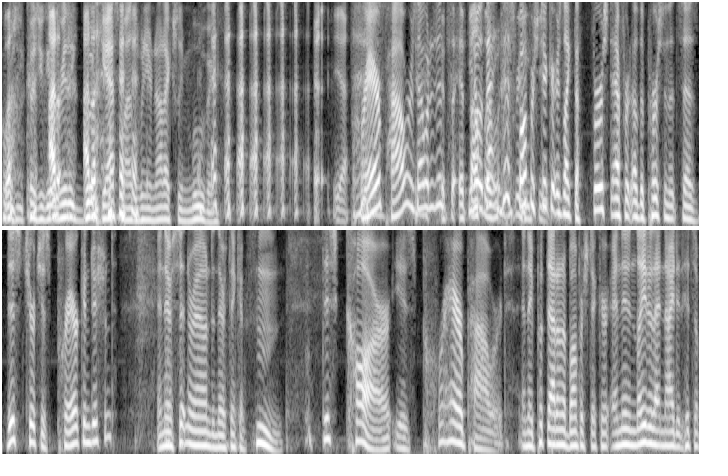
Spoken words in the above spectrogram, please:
Well, Because you get really good gas mileage when you're not actually moving. yeah. Prayer power is that what it is? It's- it's you know that this bumper cheap. sticker is like the first effort of the person that says this church is prayer conditioned, and they're sitting around and they're thinking, hmm, this car is prayer powered, and they put that on a bumper sticker, and then later that night it hits them.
